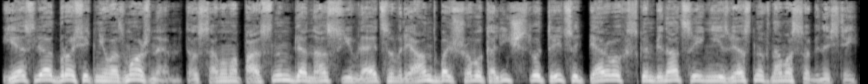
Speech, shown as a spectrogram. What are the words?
Если отбросить невозможное, то самым опасным для нас является вариант большого количества 31-х с комбинацией неизвестных нам особенностей,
